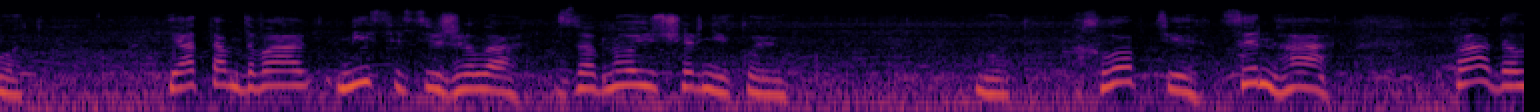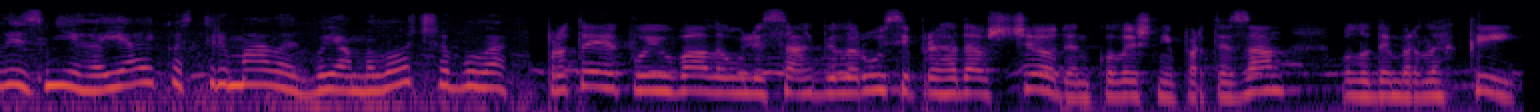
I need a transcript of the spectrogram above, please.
От. Я там два місяці жила з одною чернікою. От. Хлопці, цинга, падали з ніга. Я якось трималась, бо я молодша була. Про те, як воювали у лісах Білорусі, пригадав ще один колишній партизан Володимир Легкий.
